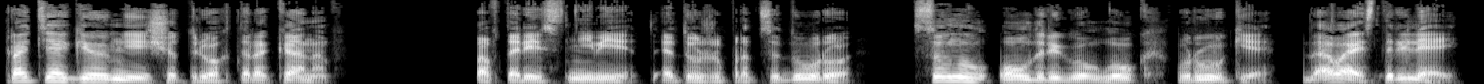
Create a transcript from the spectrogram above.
протягивая мне еще трех тараканов. Повторив с ними эту же процедуру, сунул Олдригу лук в руки. «Давай, стреляй!»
